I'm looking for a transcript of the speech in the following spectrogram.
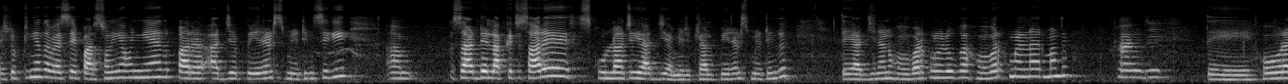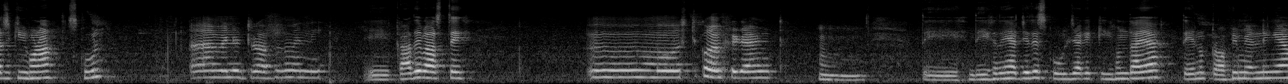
ਅ, ਛੁੱਟੀਆਂ ਤਾਂ ਵੈਸੇ ਪਰਸੋਂ ਦੀਆਂ ਹੋਈਆਂ ਪਰ ਅੱਜ ਪੇਰੈਂਟਸ ਮੀਟਿੰਗ ਸੀਗੀ। ਅਮ, ਸਾਡੇ ਇਲਾਕੇ 'ਚ ਸਾਰੇ ਸਕੂਲਾਂ 'ਚ ਹੀ ਅੱਜ ਆ ਮੇਰੇ ਖਿਆਲ ਪੇਰੈਂਟਸ ਮੀਟਿੰਗ ਤੇ ਅੱਜ ਇਹਨਾਂ ਨੂੰ ਹੋਮਵਰਕ ਮਿਲੂਗਾ। ਹੋਮਵਰਕ ਮਿਲਣਾ ਅਰਮਾਨਦੀਪ ਹਾਂਜੀ। ਤੇ ਹੋਰ ਅੱਜ ਕੀ ਹੋਣਾ ਸਕੂਲ? ਅਹ ਮੈਨੂੰ ਟਰੋਫੀ ਮਿਲਣੀ। ਇਹ ਕਾਦੇ ਵਾਸਤੇ? ਮੋਸਟ ਕੌਨਫੀਡੈਂਟ ਤੇ ਦੇਖਦੇ ਹਾਂ ਅੱਜ ਇਹਦੇ ਸਕੂਲ ਜਾ ਕੇ ਕੀ ਹੁੰਦਾ ਆ ਤੇ ਇਹਨੂੰ ਟਰੋਫੀ ਮਿਲਣੀ ਆ।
